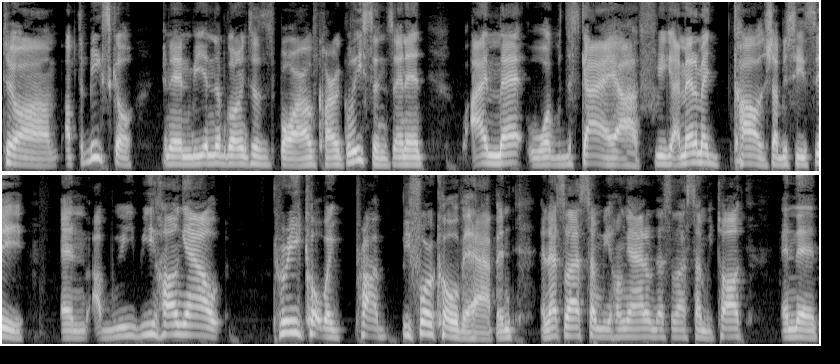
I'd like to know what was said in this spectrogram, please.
to, um, up to Peekskill, and then we ended up going to this bar, Carl Gleason's, and then I met what this guy, uh, free, I met him at college, WCC, and uh, we, we hung out pre COVID, like, pro- before COVID happened, and that's the last time we hung out him. That's the last time we talked, and then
